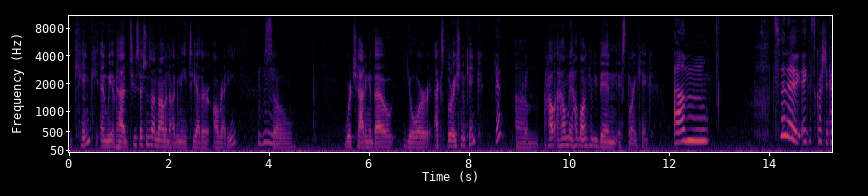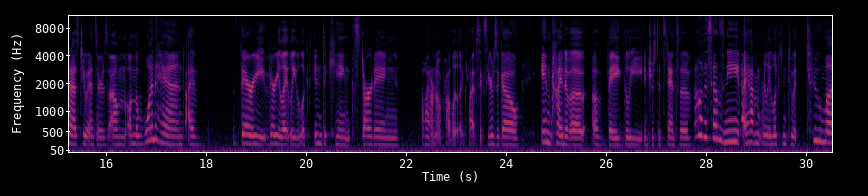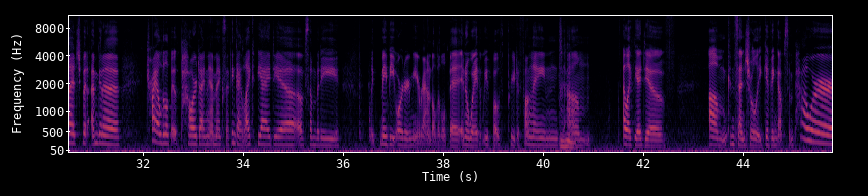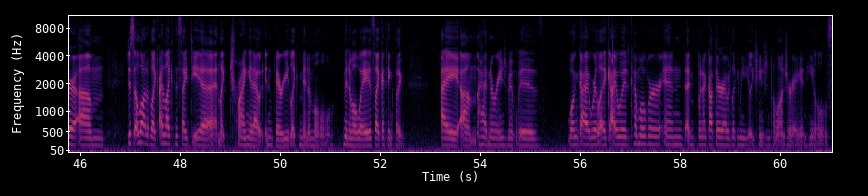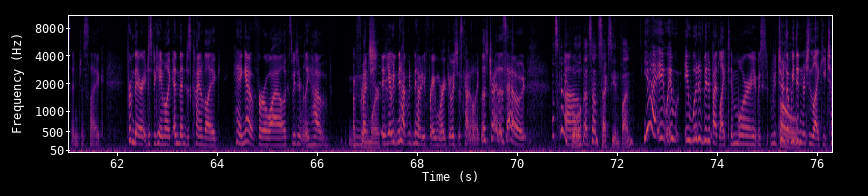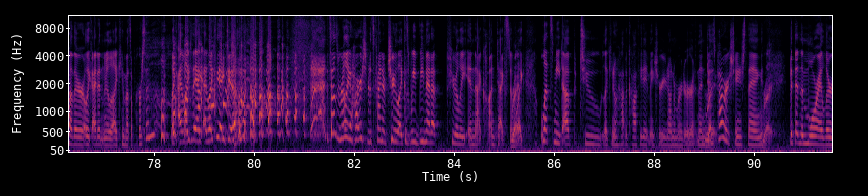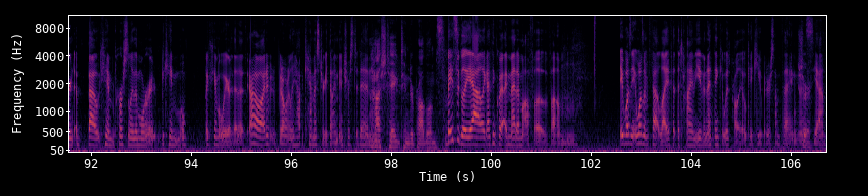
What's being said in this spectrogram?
kink, and we have had two sessions on non monogamy together already. So we're chatting about your exploration of kink. yeah. Um, how how how long have you been exploring kink? Um, it's been a, I think this question kind of has two answers. Um, on the one hand, I've very, very lately looked into kink starting, oh, I don't know, probably like five, six years ago, in kind of a, a vaguely interested stance of, oh, this sounds neat. I haven't really looked into it too much, but I'm going to try a little bit with power dynamics. I think I like the idea of somebody like maybe ordering me around a little bit in a way that we've both predefined. Um, I like the idea of um, consensually giving up some power. Um, just a lot of like I like this idea and like trying it out in very like minimal minimal ways. Like I think like I um, I had an arrangement with one guy where like I would come over and, and when I got there I would like immediately change into lingerie and heels and just like from there it just became like and then just kind of like hang out for a while because we didn't really have A much- framework. yeah, we didn't have we didn't have any framework. It was just kind of like let's try this out. That's kind of cool. Um, That sounds sexy and fun. Yeah, it, it, it would have been if I'd liked him more. It was it turned out we Oh. didn't actually like each other. Like I didn't really like him as a person. like I liked the I liked the idea. Of it sounds really harsh, but it's kind of true. Like because we we met up purely in that context of Right. like let's meet up to like you know have a coffee date, make sure you're not a murderer, and then do this power exchange thing. Right. But then the more I learned about him personally, the more it became became aware that like, oh I don't, don't really have a chemistry that I'm interested in. Hashtag Tinder problems. Basically, yeah. Like I think I met him off of. Um, it wasn't. It wasn't FetLife at the time. Even I think it was probably OkCupid or something. It Sure. was- yeah.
